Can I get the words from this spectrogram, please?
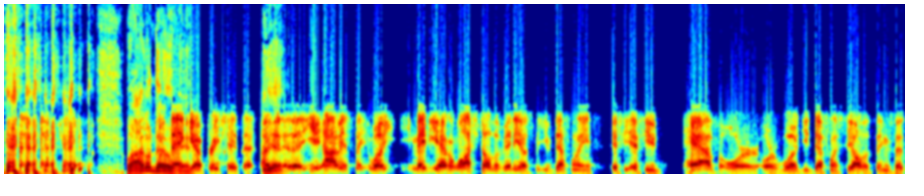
well, I don't know. But thank man. you, I appreciate that. I yeah. Mean, you, obviously, well, maybe you haven't watched all the videos, but you've definitely, if you, if you have or or would, you definitely see all the things that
